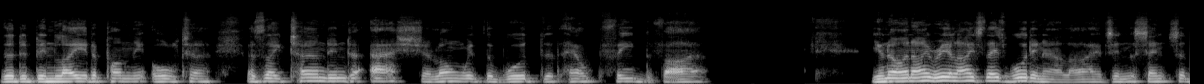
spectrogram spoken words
that had been laid upon the altar as they turned into ash along with the wood that helped feed the fire. You know, and I realize there's wood in our lives in the sense that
